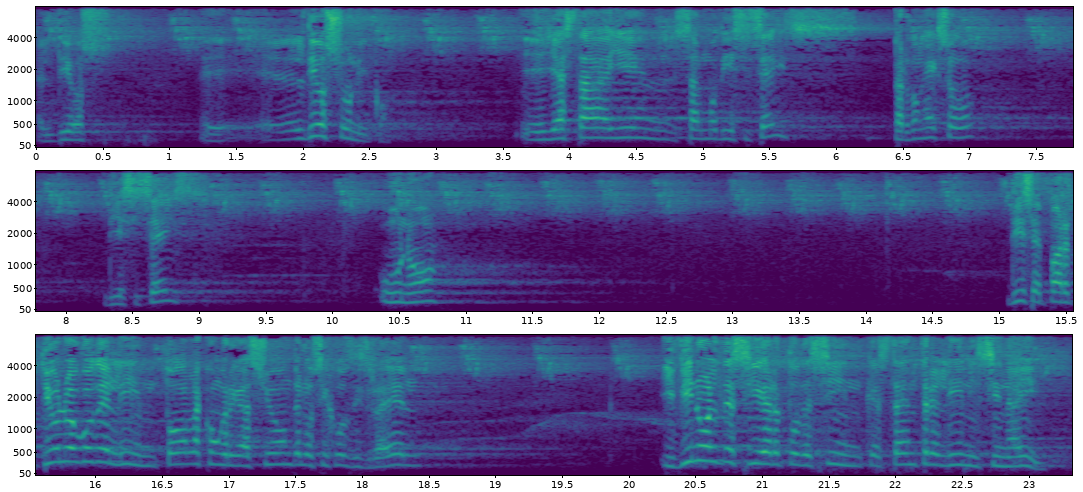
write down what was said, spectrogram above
el Dios, eh, el Dios único. ya está ahí en Salmo 16, perdón, Éxodo 16, 1. Dice, partió luego de Elim toda la congregación de los hijos de Israel y vino al desierto de Sin, que está entre Elim y Sinaí.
